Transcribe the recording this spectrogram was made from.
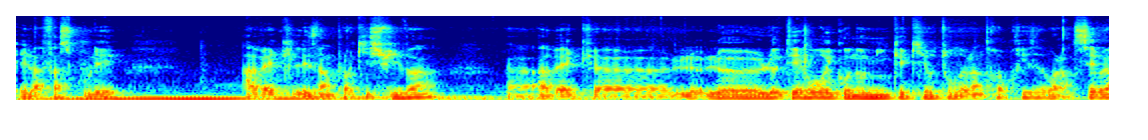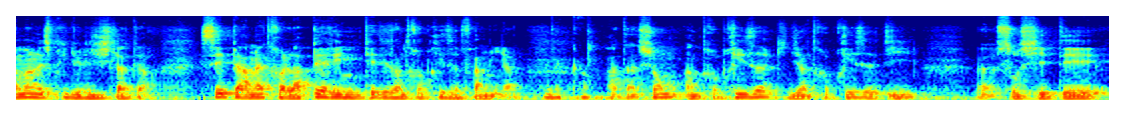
et la fassent couler avec les emplois qui suivent, euh, avec euh, le, le- le terreau économique qui est autour de l'entreprise. Voilà. C'est vraiment l'esprit du législateur. C'est permettre la pérennité des entreprises familiales. Attention, entreprise, qui dit entreprise dit euh, société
